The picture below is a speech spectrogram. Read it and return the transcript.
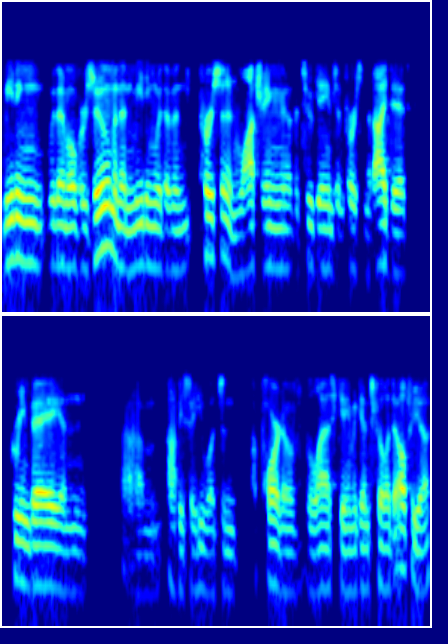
meeting with him over Zoom and then meeting with him in person and watching uh, the two games in person that I did, Green Bay and um, obviously he wasn't a part of the last game against Philadelphia,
